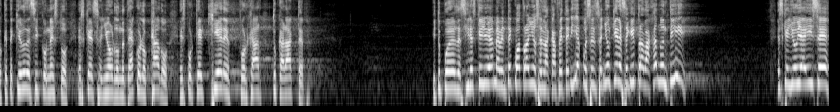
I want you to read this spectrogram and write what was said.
lo que te quiero decir con esto es que el Señor donde te ha colocado es porque Él quiere forjar tu carácter. Y tú puedes decir, es que yo ya me aventé cuatro años en la cafetería, pues el Señor quiere seguir trabajando en ti. Es que yo ya hice,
